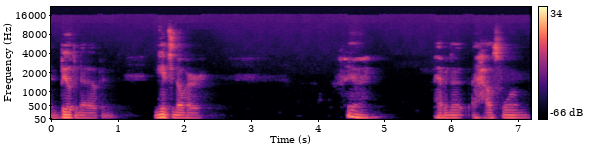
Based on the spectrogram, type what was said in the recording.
and building that up and getting to know her. Yeah, having a, a house form.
